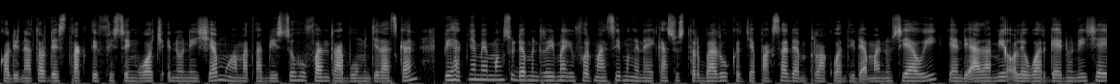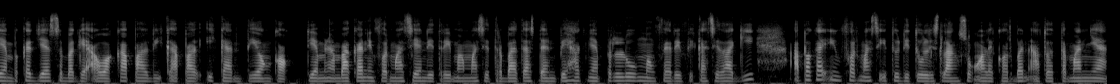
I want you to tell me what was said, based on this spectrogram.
Koordinator Destructive Fishing Watch Indonesia Muhammad Abdi Suhufan Rabu menjelaskan, pihaknya memang sudah menerima informasi mengenai kasus terbaru kerja kerja paksa dan perlakuan tidak manusiawi yang dialami oleh warga Indonesia yang bekerja sebagai awak kapal di kapal ikan Tiongkok. Dia menambahkan informasi yang diterima masih terbatas dan pihaknya perlu memverifikasi lagi apakah informasi itu ditulis langsung oleh korban atau temannya.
